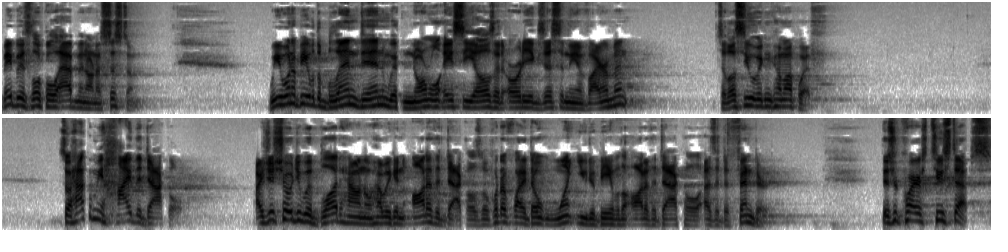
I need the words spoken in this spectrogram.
maybe it's local admin on a system. We want to be able to blend in with normal ACLs that already exist in the environment. So let's see what we can come up with. So how can we hide the DACL? I just showed you with Bloodhound how we can audit the DACLs, but what if I don't want you to be able to audit the DACL as a defender? This requires two steps.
